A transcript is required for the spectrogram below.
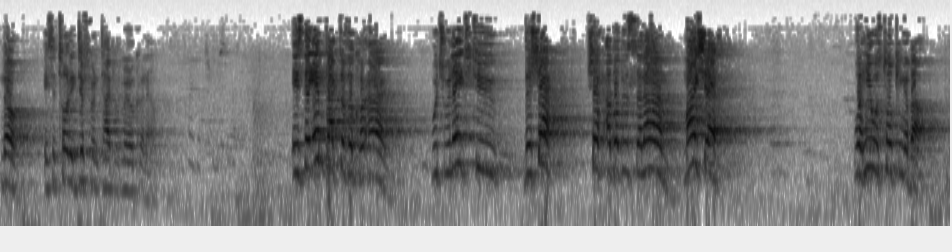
No, it's a totally different type of miracle now. It's the impact of the Quran, which relates to the Sheikh, Sheikh Abu Abdul Salam, my Sheikh, what he was talking about.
